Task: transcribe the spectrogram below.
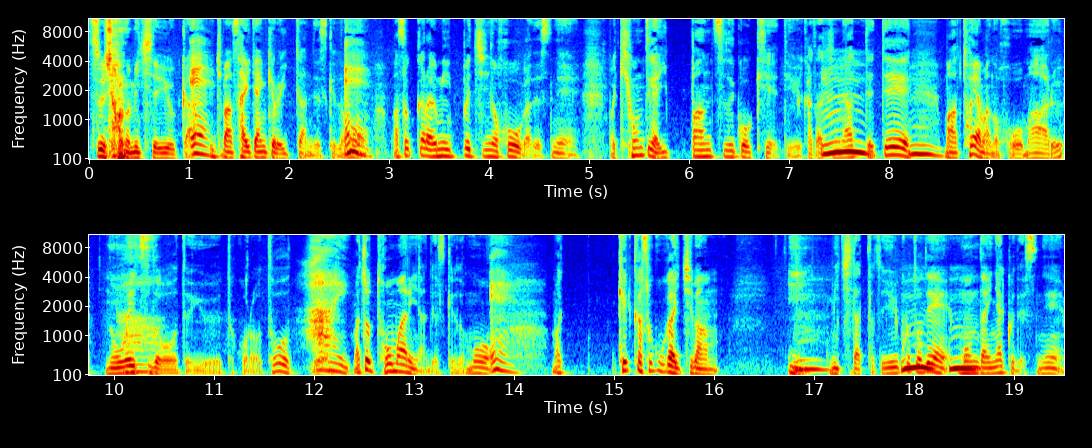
通常の道というか、ええ。一番最短距離行ったんですけども、ええ。まあ、そこから海っぷちの方がですね、まあ、基本的には一般通行規制という形になってて、うん。まあ、富山の方を回る能越道というところを通って、はい。まあ、ちょっと遠回りなんですけども、ええ。結果そこが一番いいうん。道だったということで、うん。うん。問題なくですね、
